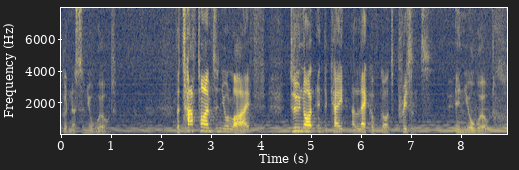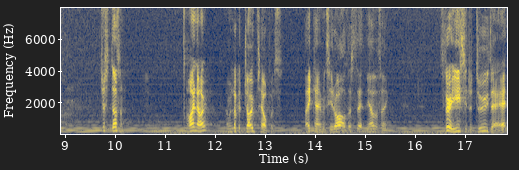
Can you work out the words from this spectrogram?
goodness in your world. The tough times in your life do not indicate a lack of God's presence in your world. It just doesn't. I know. I mean, look at Job's helpers. They came and said, oh, this, that, and the other thing. It's very easy to do that,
